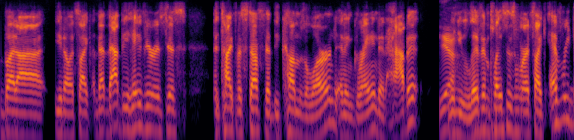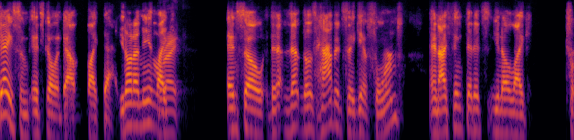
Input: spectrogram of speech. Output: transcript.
but uh you know it's like that that behavior is just the type of stuff that becomes learned and ingrained in habit Yeah. when you live in places where it's like every day some it's going down like that you know what I mean like right. and so that, that those habits they get formed and i think that it's you know like tr-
